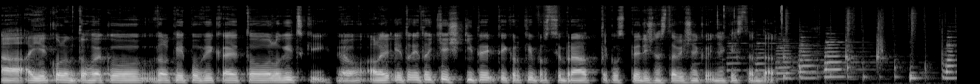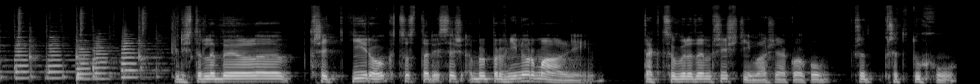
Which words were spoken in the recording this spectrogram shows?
a, a je kolem toho jako velký povyk a je to logický, jo? ale je to, je to těžký ty, ty kroky prostě brát jako zpět, když nastavíš nějaký, nějaký standard. Když tohle byl třetí rok, co tady seš a byl první normální, tak co bude ten příští? Máš nějakou jako před, předtuchu?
